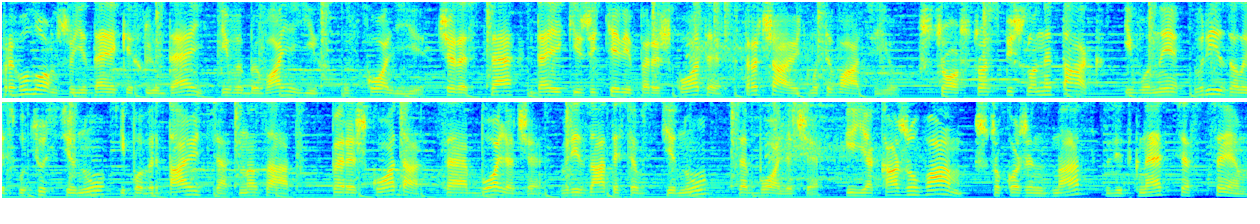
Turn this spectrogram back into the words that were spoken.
приголомшує деяких людей і вибиває їх з колії. Через це деякі життєві перешкоди втрачають мотивацію, що щось пішло не так, і вони врізались у цю стіну і повертаються назад. Перешкода це боляче. Врізатися в стіну це боляче. І я кажу вам, що кожен з нас зіткнеться з цим.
